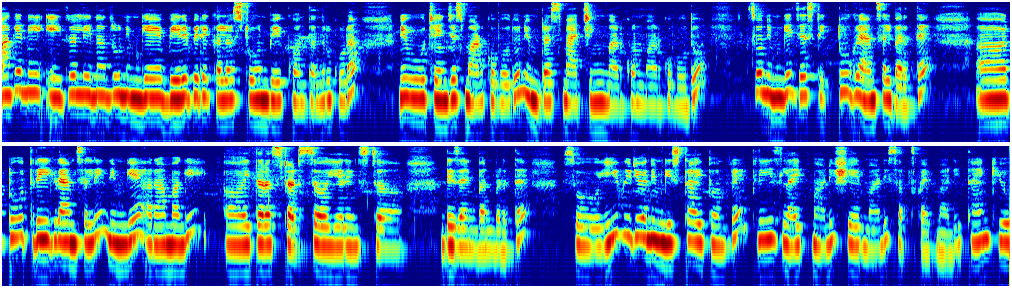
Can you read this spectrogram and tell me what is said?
ಹಾಗೆಯೇ ಇದರಲ್ಲಿ ಏನಾದರೂ ನಿಮಗೆ ಬೇರೆ ಬೇರೆ ಕಲರ್ ಸ್ಟೋನ್ ಬೇಕು ಅಂತಂದರೂ ಕೂಡ ನೀವು ಚೇಂಜಸ್ ಮಾಡ್ಕೋಬೋದು ನಿಮ್ಮ ಡ್ರೆಸ್ ಮ್ಯಾಚಿಂಗ್ ಮಾಡ್ಕೊಂಡು ಮಾಡ್ಕೋಬೋದು. ಸೊ ನಿಮಗೆ ಜಸ್ಟ್ ಟೂ ಗ್ರಾಮ್ಸಲ್ಲಿ ಬರುತ್ತೆ. ಟೂ ತ್ರೀ ಗ್ರಾಮ್ಸಲ್ಲಿ ನಿಮಗೆ ಆರಾಮಾಗಿ ಈ ಥರ ಸ್ಟಡ್ಸ್ ಇಯರಿಂಗ್ಸ್ ಡಿಸೈನ್ ಬಂದುಬಿಡುತ್ತೆ. ಸೊ ಈ ವಿಡಿಯೋ ನಿಮ್ಗೆ ಇಷ್ಟ ಆಯಿತು ಅಂದರೆ ಪ್ಲೀಸ್ ಲೈಕ್ ಮಾಡಿ ಶೇರ್ ಮಾಡಿ ಸಬ್ಸ್ಕ್ರೈಬ್ ಮಾಡಿ. Thank you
